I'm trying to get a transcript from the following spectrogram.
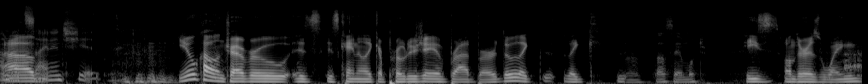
I'm not Um, signing shit. You know, Colin Trevorrow is is kind of like a protege of Brad Bird, though. Like like no, that's saying much. he's under his wing.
